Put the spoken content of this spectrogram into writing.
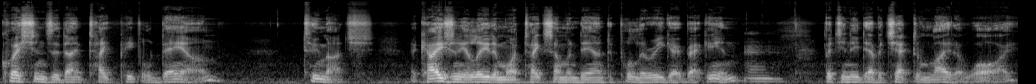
questions that don't take people down too much. Occasionally, a leader might take someone down to pull their ego back in, Mm. But you need to have a chat to them later. Why?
